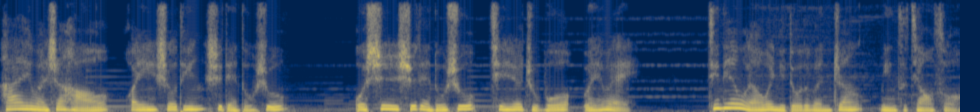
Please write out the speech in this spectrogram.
嗨，晚上好，欢迎收听十点读书，我是十点读书签约主播伟伟。今天我要为你读的文章名字叫做《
